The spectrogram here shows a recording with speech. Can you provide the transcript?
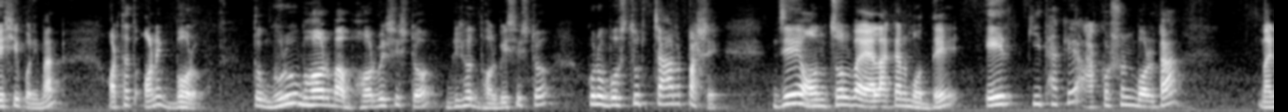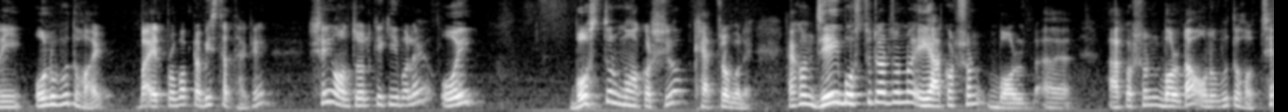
বেশি পরিমাণ, অর্থাৎ অনেক বড়। তো গুরুভর বা ভর বিশিষ্ট, বৃহৎ ভর বিশিষ্ট কোনো বস্তুর চারপাশে যে অঞ্চল বা এলাকার মধ্যে এর কি থাকে, আকর্ষণ বলটা মানে অনুভূত হয় বা এর প্রভাবটা বিস্তার থাকে, সেই অঞ্চলকে কি বলে? ওই বস্তুর মহাকর্ষীয় ক্ষেত্র বলে। এখন যেই বস্তুটার জন্য এই আকর্ষণ বল আকর্ষণ বলটা অনুভূত হচ্ছে,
